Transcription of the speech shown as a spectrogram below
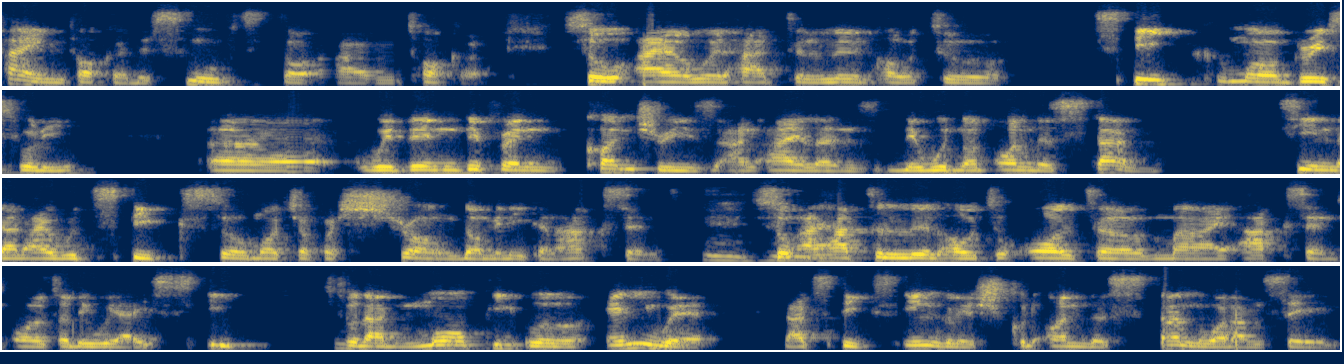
fine talker, the smooth talk, um, talker. So I would have to learn how to speak more gracefully. Uh, within different countries and islands, they would not understand, seeing that I would speak so much of a strong Dominican accent. Mm-hmm. So I had to learn how to alter my accent, alter the way I speak, so that more people anywhere that speaks English could understand what I'm saying.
